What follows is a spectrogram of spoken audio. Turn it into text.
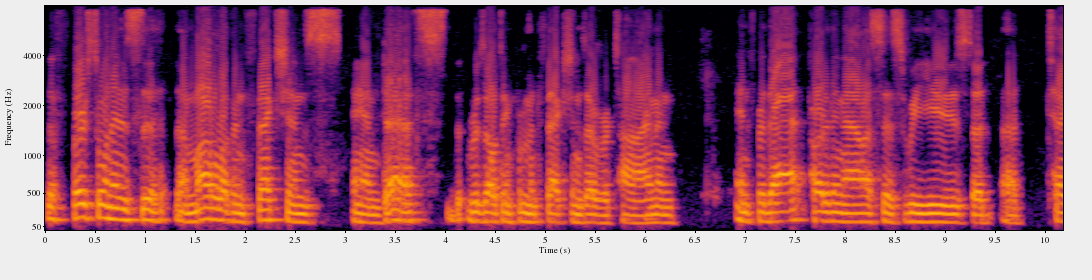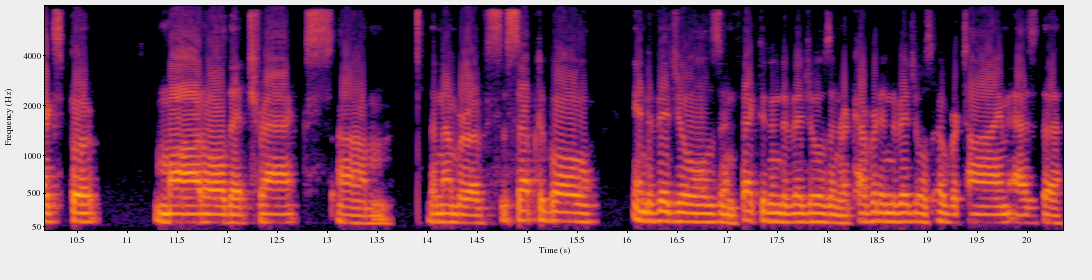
the first one is the, the, model of infections and deaths resulting from infections over time, and and for that part of the analysis, we used a, a textbook model that tracks um, the number of susceptible individuals, infected individuals, and recovered individuals over time as the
